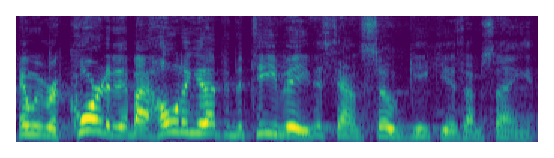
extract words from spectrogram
and we recorded it by holding it up to the TV. This sounds so geeky as I'm saying it.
